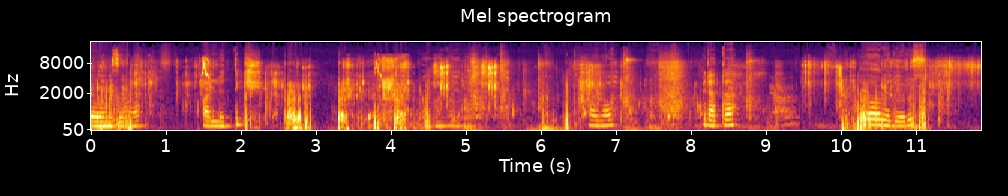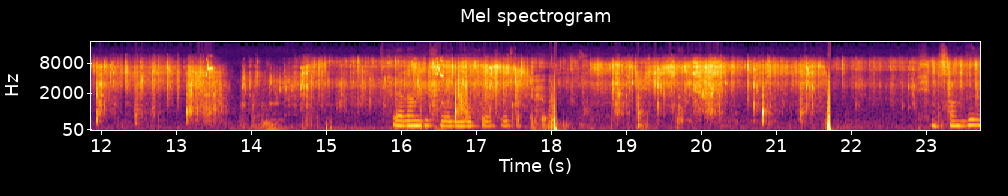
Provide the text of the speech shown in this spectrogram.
Lavamızı da hallettik. Vay vay. Bir dakika. Devam ediyoruz. Şuradan düşmeyelim şuraya koyuyorum. Şimdi sandığı.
